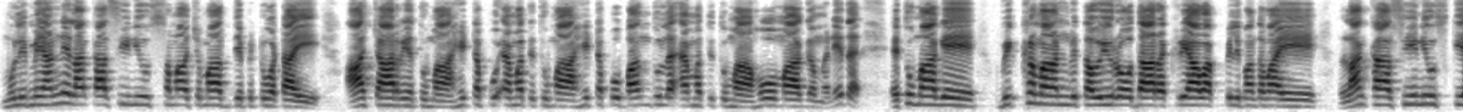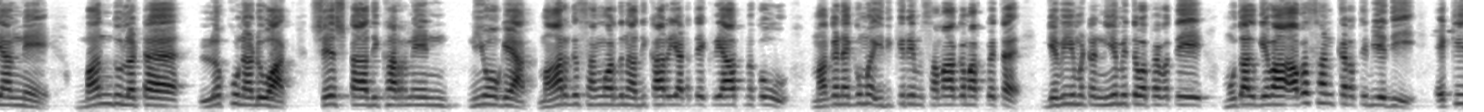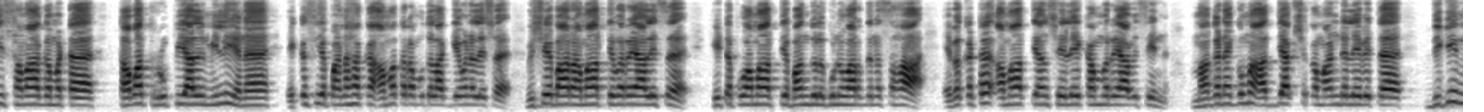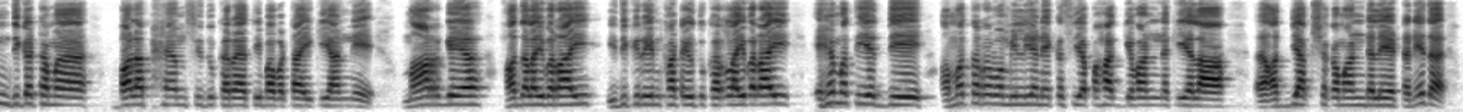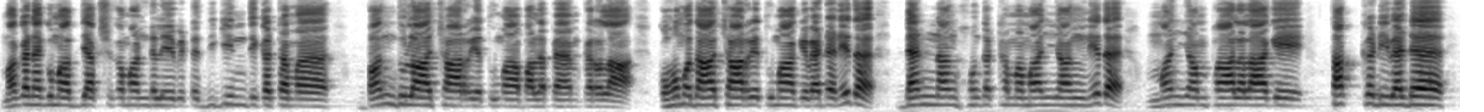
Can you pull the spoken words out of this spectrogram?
මුලින්ම යන්නේ ලංකා සී නිවුස් සමාජ මාධ්‍ය පිටුවටයි ආචාර්යතුමා හිටපු ඇමතිතුමා හිටපු බන්දුල ඇමතිතුමා හෝමාගම නේද එතුමාගේ වික්‍රමාන්විත විරෝධාර ක්‍රියාවක් පිළිබඳවයි ලංකා සී නිවුස් කියන්නේ. බන්දුලට ලොකු නඩුවක්. ශ්‍රේෂ්ඨාධිකරණයෙන් නියෝගයක්. මාර්ග සංවර්ධන අධිකාරිය යටතේ ක්‍රියාත්මක වූ මගනැගුම ඉදිකිරීම සමාගමක් වෙත ගෙවීමට නියමිතව පැවති මුදල් ගෙවා අවසන් කර තිබියදී එකී සමාගමට තවත් රුපියල් මිලියන එකසිය පණහක අමතර මුදලක් ගෙවන ලෙස විශේභාර අමාත්‍යවරයා ලෙස හිටපු අමාත්‍ය බන්දුල ගුණවර්ධන සහ එවකට අමාත්‍යංශයේ ලේකම්වරයා විසින් මගනැගුම අධ්‍යක්ෂක මණ්ඩලය වෙත දිගින් දිගටම බලපෑම් සිදු කර ඇති බවටයි කියන්නේ. මාර්ගය හදලා ඉවරයි ඉදිකිරීම් කටයුතු කරලා ඉවරයි. එහෙම තියෙද්දී අමතරව මිලියන 105ක් ගෙවන්න කියලා අධ්‍යක්ෂක මණ්ඩලයට නේද? මග නැගුම අධ්‍යක්ෂක මණ්ඩලය වෙත දිගින් දිගටම බන්දුලාචාර්යතුමා බලපෑම් කරලා. කොහොමද ආචාර්යතුමාගේ වැඩ නේද? දැන් නම් හොඳටම මඤ්ඤං නේද? මඤ්ඤම් පාලලාගේ තක්කඩි වැඩ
